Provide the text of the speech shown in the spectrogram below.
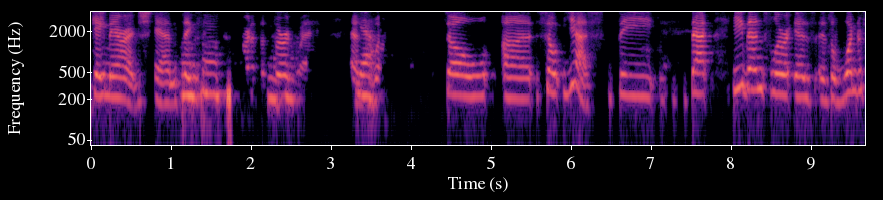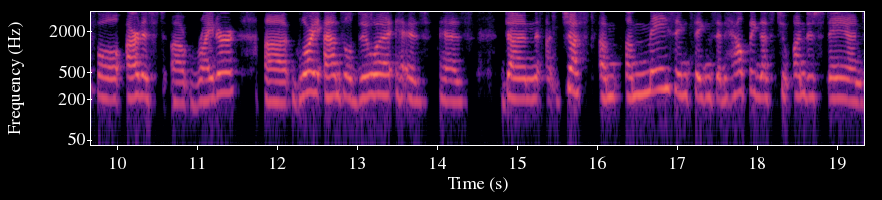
gay marriage and things mm-hmm. that part of the mm-hmm. third wave as yeah. well. So, uh, so yes, the that Eve Ensler is is a wonderful artist uh, writer. Uh, Gloria Anzaldúa has has done just um, amazing things in helping us to understand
